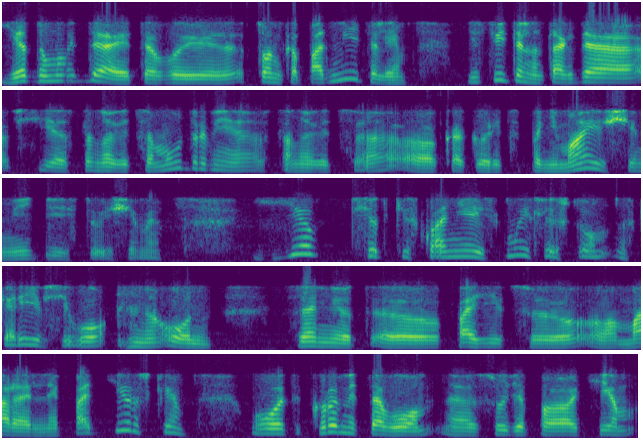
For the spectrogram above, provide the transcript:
Я думаю, да, это вы тонко подметили. Действительно, тогда все становятся мудрыми, становятся, э, как говорится, понимающими и действующими. Я все-таки склоняюсь к мысли, что, скорее всего, он займет э, позицию э, моральной поддержки. Вот. Кроме того, э, судя по тем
